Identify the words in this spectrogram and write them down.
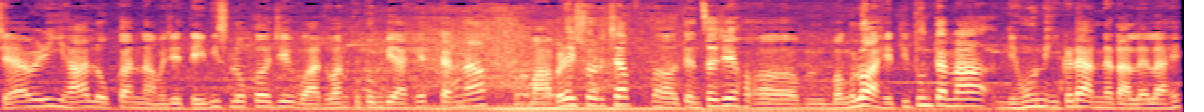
ज्यावेळी ह्या लोकांना म्हणजे तेवीस लोक जे वाधवान कुटुंबी आहेत त्यांना महाबळेश्वरच्या त्यांचं जे बंगलो आहे तिथून त्यांना घेऊन इकडे आणण्यात आलेलं आहे.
